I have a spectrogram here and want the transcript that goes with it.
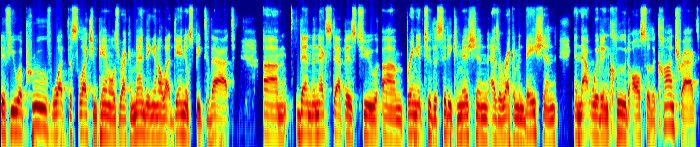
if you approve what the selection panel is recommending, and I'll let Daniel speak to that um, then the next step is to um, bring it to the city commission as a recommendation. And that would include also the contract,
